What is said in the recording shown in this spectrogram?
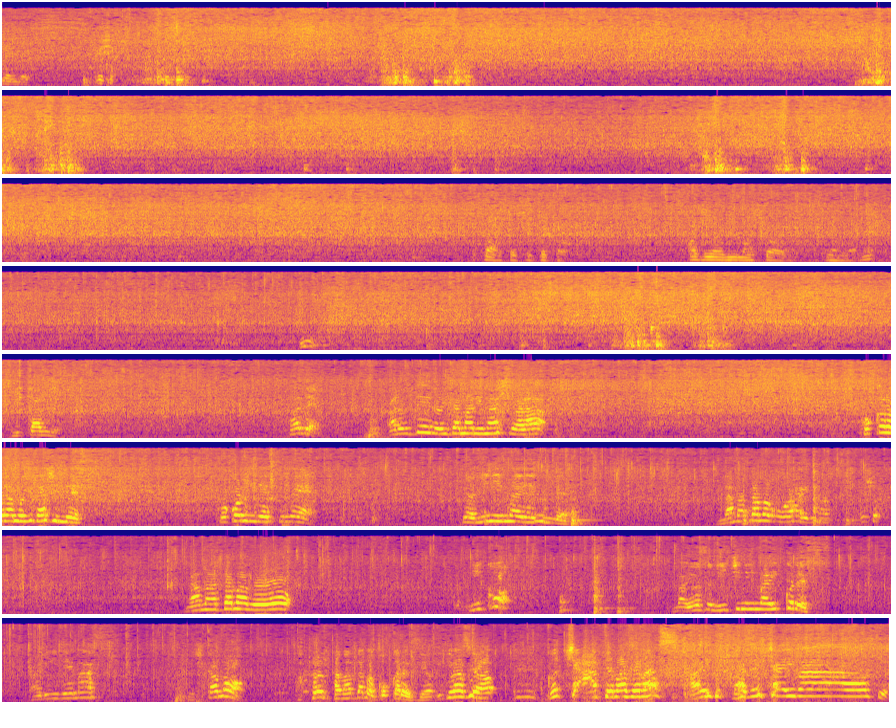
危険です。よいし感じ。さて、ある程度炒まりましたら、ここからが難しいんです。ここにですね、今日は2人前ですんで、生卵が入ります。よいしょ。生卵を2個。まあ、要するに1人前1個です。割り入れます。しかも、この生卵ここからですよ。いきますよ。ぐちゃーって混ぜます。はい、混ぜちゃいます。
